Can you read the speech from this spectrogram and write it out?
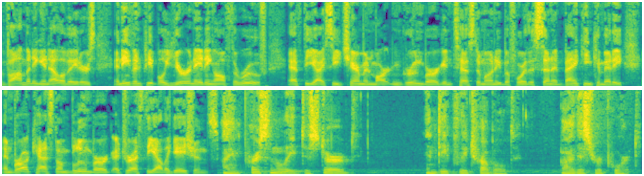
vomiting in elevators, and even people urinating off the roof. FDIC Chairman Martin Gruenberg, in testimony before the Senate Banking Committee and broadcast on Bloomberg addressed the allegations. I am personally disturbed and deeply troubled by this report.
